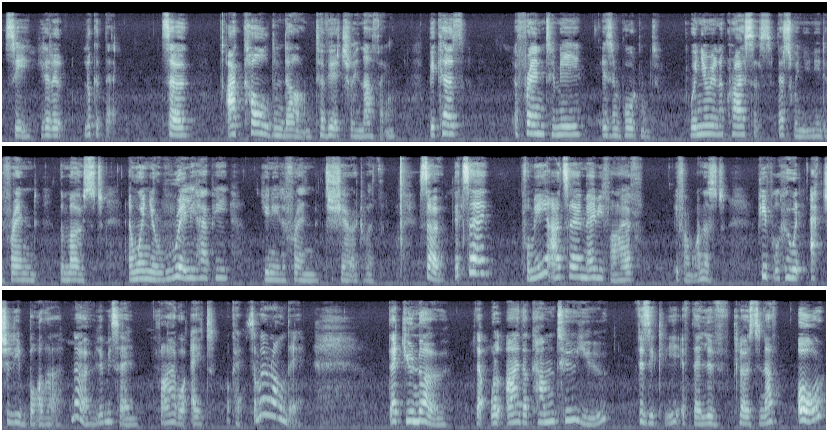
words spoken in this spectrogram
See, you got to look at that. So I culled them down to virtually nothing because a friend to me is important. When you're in a crisis, that's when you need a friend the most. And when you're really happy, you need a friend to share it with. So let's say, for me, I'd say maybe five, if I'm honest. People who would actually bother. No, let me say five or eight. Okay, somewhere around there. That you know that will either come to you physically if they live close enough or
